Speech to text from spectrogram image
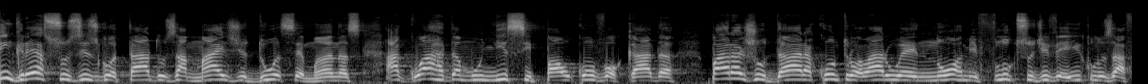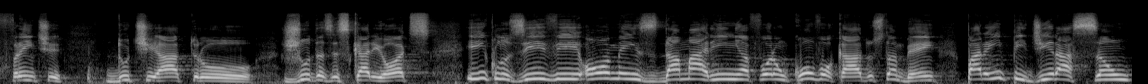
Ingressos esgotados há mais de duas semanas, a Guarda Municipal convocada para ajudar a controlar o enorme fluxo de veículos à frente do Teatro Judas Iscariotes e, inclusive, homens da Marinha foram convocados também para impedir a ação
